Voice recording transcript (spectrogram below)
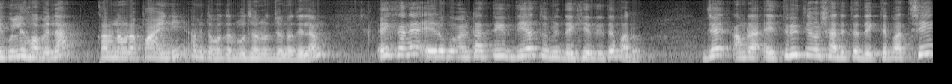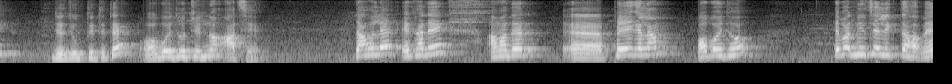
এগুলি হবে না, কারণ আমরা পাইনি, আমি তোমাদের বোঝানোর জন্য দিলাম। এইখানে এরকম একটা তীর দিয়ে তুমি দেখিয়ে দিতে পারো যে আমরা এই তৃতীয় সারিতে দেখতে পাচ্ছি যে যুক্তিটিতে অবৈধ চিহ্ন আছে। তাহলে এখানে আমাদের পেয়ে গেলাম অবৈধ। এবার নিচে লিখতে হবে,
